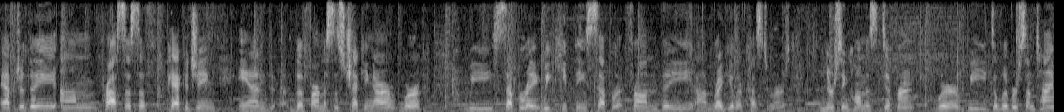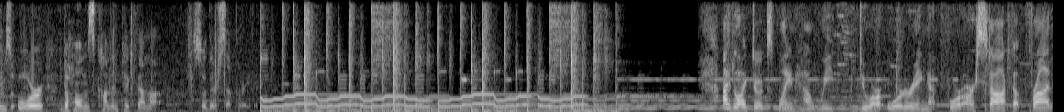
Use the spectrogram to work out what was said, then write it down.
After the um, process of packaging and the pharmacist checking our work, we separate, we keep these separate from the um, regular customers. Nursing home is different where we deliver sometimes or the homes come and pick them up. So they're separated. I'd like to explain how we do our ordering for our stock up front.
